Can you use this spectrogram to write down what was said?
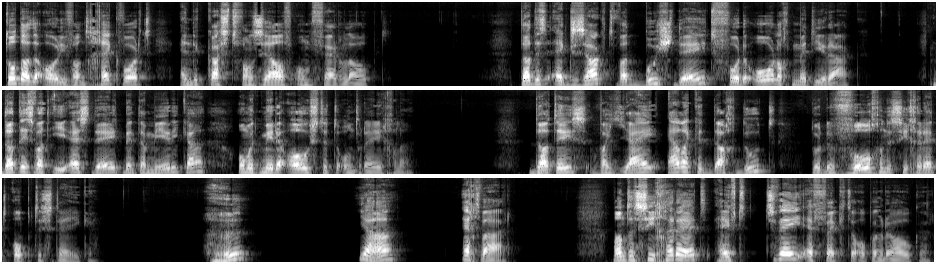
totdat de olifant gek wordt en de kast vanzelf omverloopt. Dat is exact wat Bush deed voor de oorlog met Irak. Dat is wat IS deed met Amerika om het Midden-Oosten te ontregelen. Dat is wat jij elke dag doet door de volgende sigaret op te steken. Huh? Ja, echt waar. Want een sigaret heeft twee effecten op een roker.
